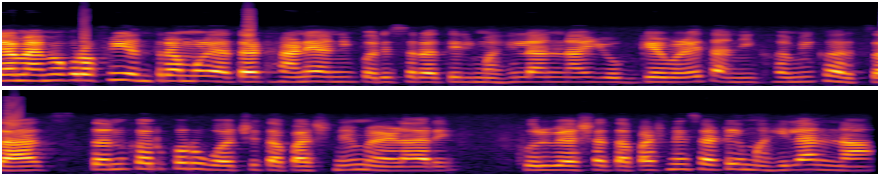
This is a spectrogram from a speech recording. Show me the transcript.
या मॅमोग्राफी यंत्रामुळे आता ठाणे आणि परिसरातील महिलांना योग्य वेळेत आणि कमी खर्चात स्तन कर्करोगाची तपासणी मिळणार आहे. पूर्वी अशा तपासणीसाठी महिलांना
